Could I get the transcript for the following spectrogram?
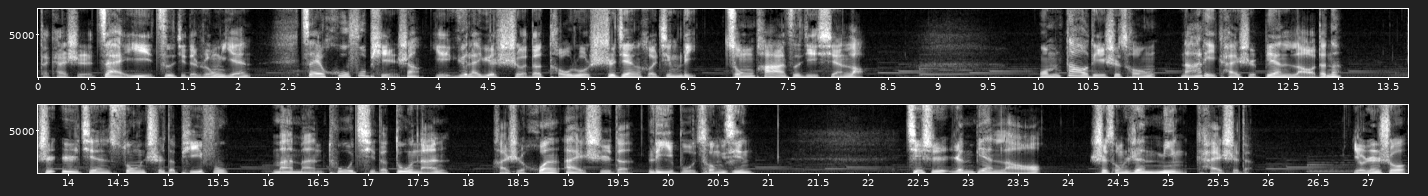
他开始在意自己的容颜，在护肤品上也越来越舍得投入时间和精力，总怕自己显老。我们到底是从哪里开始变老的呢？是日渐松弛的皮肤，慢慢凸起的肚腩，还是欢爱时的力不从心？其实，人变老是从认命开始的。有人说，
